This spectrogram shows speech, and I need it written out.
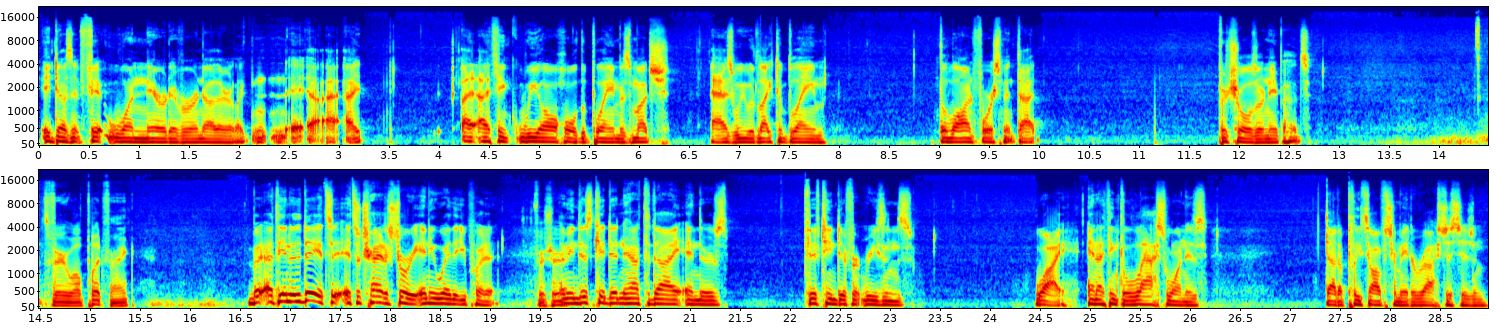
it doesn't fit one narrative or another. Like I, I think we all hold the blame as much as we would like to blame the law enforcement that patrols our neighborhoods. It's very well put, Frank. But at the end of the day, it's a, it's a tragic story any way that you put it. For sure. I mean, this kid didn't have to die, and there's 15 different reasons why. And I think the last one is that a police officer made a rash decision.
